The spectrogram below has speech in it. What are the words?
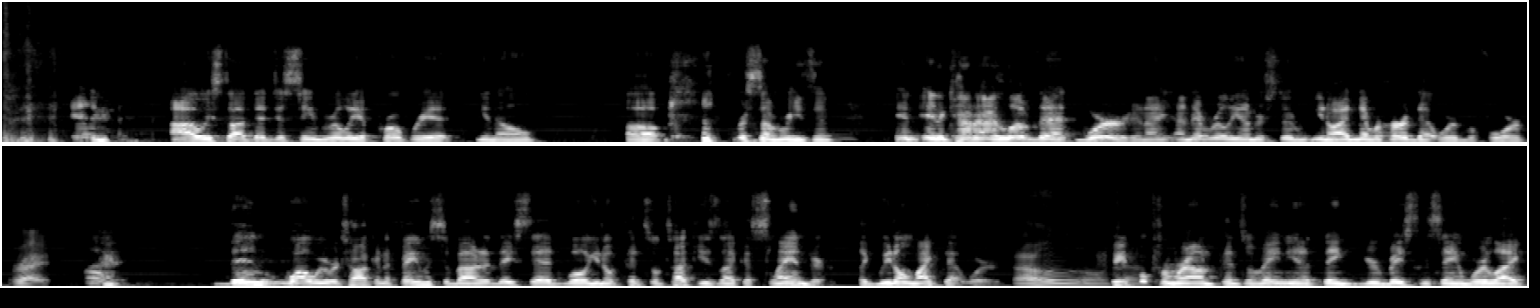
and i always thought that just seemed really appropriate you know uh, for some reason and, and it kind of i love that word and I, I never really understood you know i'd never heard that word before Right. um, then while we were talking to famous about it they said well you know pennsyltucky is like a slander like we don't like that word Oh. okay. people from around Pennsylvania think you're basically saying we're like,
